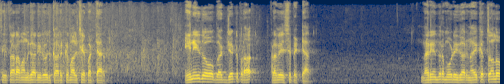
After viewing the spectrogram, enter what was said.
సీతారామన్ గారు ఈరోజు కార్యక్రమాలు చేపట్టారు. ఎనిమిదో బడ్జెట్ ప్ర ప్రవేశపెట్టారు. నరేంద్ర మోడీ గారి నాయకత్వంలో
